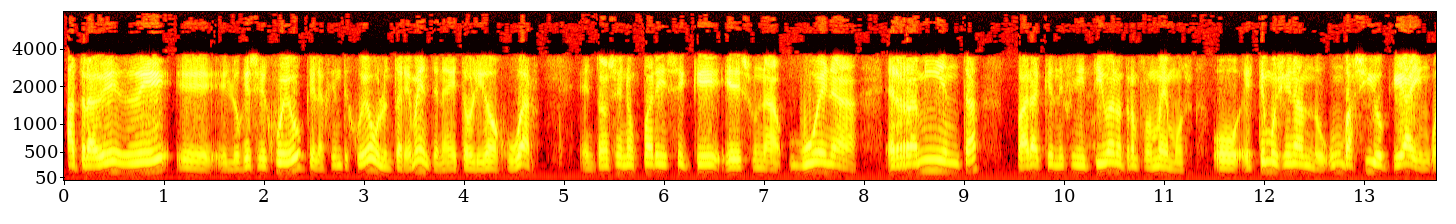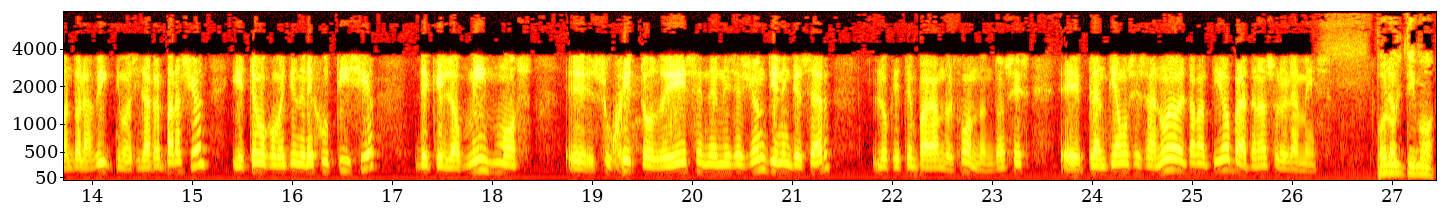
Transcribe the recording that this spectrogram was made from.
a través de eh, lo que es el juego, que la gente juega voluntariamente, nadie está obligado a jugar. Entonces nos parece que es una buena herramienta para que en definitiva no transformemos o estemos llenando un vacío que hay en cuanto a las víctimas y la reparación y estemos cometiendo la injusticia de que los mismos eh, sujetos de esa indemnización tienen que ser los que estén pagando el fondo. Entonces, eh, planteamos esa nueva alternativa para tener sobre la mesa. Por último,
